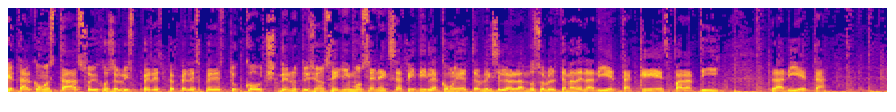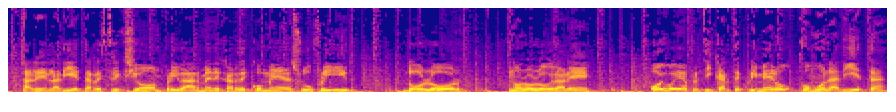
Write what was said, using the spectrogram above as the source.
¿Qué tal? ¿Cómo estás? Soy José Luis Pérez Pepeles Pérez, tu coach de nutrición. Seguimos en Exafit y la comunidad de Flexible hablando sobre el tema de la dieta. ¿Qué es para ti la dieta? ¿Sale? La dieta, restricción, privarme, dejar de comer, sufrir, dolor, no lo lograré. Hoy voy a platicarte primero cómo la dieta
